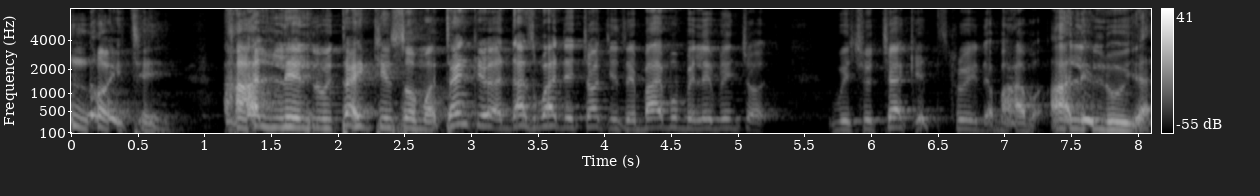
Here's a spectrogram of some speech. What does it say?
anointing. Hallelujah. Thank you so much. Thank you. That's why the church is a Bible believing church. We should check it through the Bible. Hallelujah.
